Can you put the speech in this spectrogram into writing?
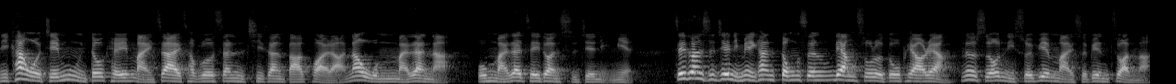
你看我节目，你都可以买在差不多三十七、三十八块啦。那我们买在哪？我们买在这一段时间里面。这段时间里面，你看东升量缩的多漂亮。那时候你随便买随便赚嘛，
